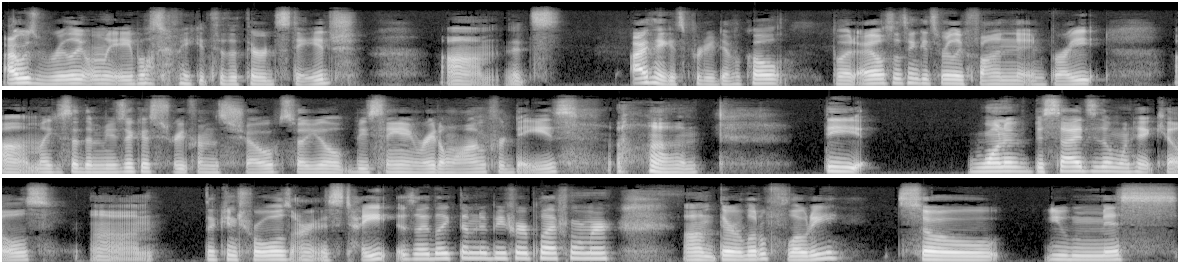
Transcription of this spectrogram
I was really only able to make it to the third stage. Um, it's, I think it's pretty difficult, but I also think it's really fun and bright. Um, like I said, the music is straight from the show, so you'll be singing right along for days. um, the one of besides the one hit kills, um, the controls aren't as tight as I'd like them to be for a platformer. Um, they're a little floaty, so you miss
